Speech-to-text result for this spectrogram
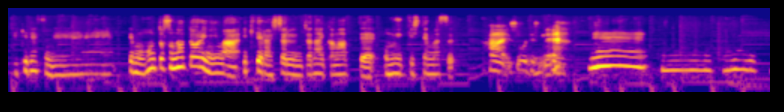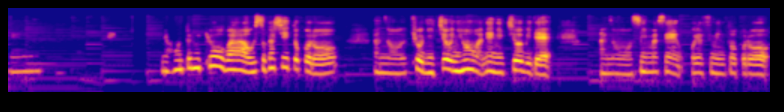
素敵ですね。でも本当その通りに今生きてらっしゃるんじゃないかなってお見受けしてます。はい、そうですね。ねえ、うん、そうなんですね。いや、本当に今日はお忙しいところ、あの今日日曜、日本はね、日曜日で、あのすみません、お休みのところ、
